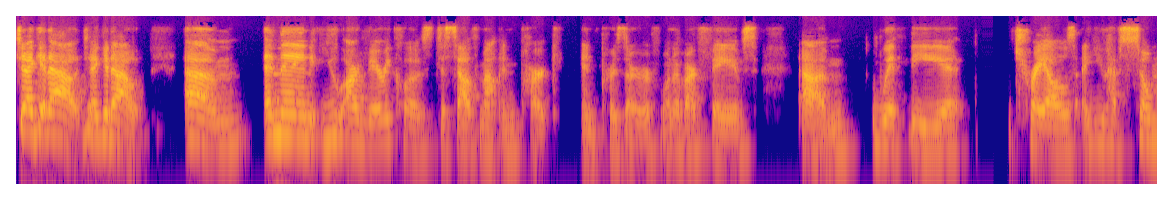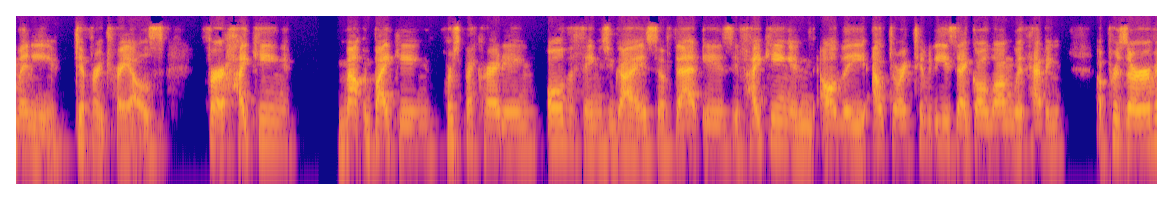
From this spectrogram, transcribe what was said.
check it out. Check it out. Um, and then you are very close to South Mountain Park and Preserve, one of our faves. Um, with the trails, you have so many different trails for hiking, mountain biking, horseback riding, all the things, you guys. So if that is, if hiking and all the outdoor activities that go along with having a preserve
